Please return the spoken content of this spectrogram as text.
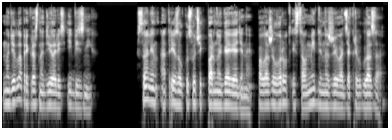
но дела прекрасно делались и без них. Салин отрезал кусочек парной говядины, положил в рот и стал медленно жевать, закрыв глаза.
